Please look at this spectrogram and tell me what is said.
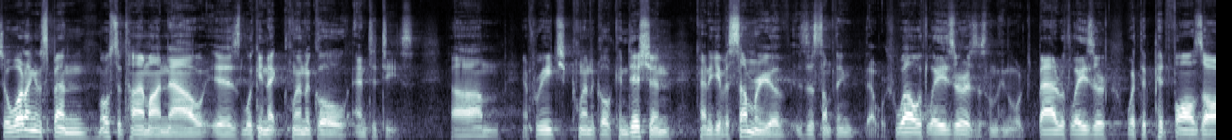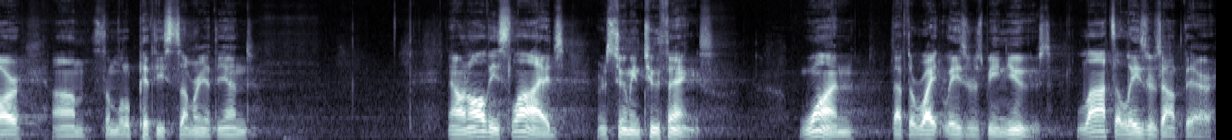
So what I'm going to spend most of the time on now is looking at clinical entities. Um, and for each clinical condition, kind of give a summary of, is this something that works well with laser? Is this something that works bad with laser? What the pitfalls are? Um, some little pithy summary at the end. Now, in all these slides, we're assuming two things. One, that the right laser is being used. Lots of lasers out there,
